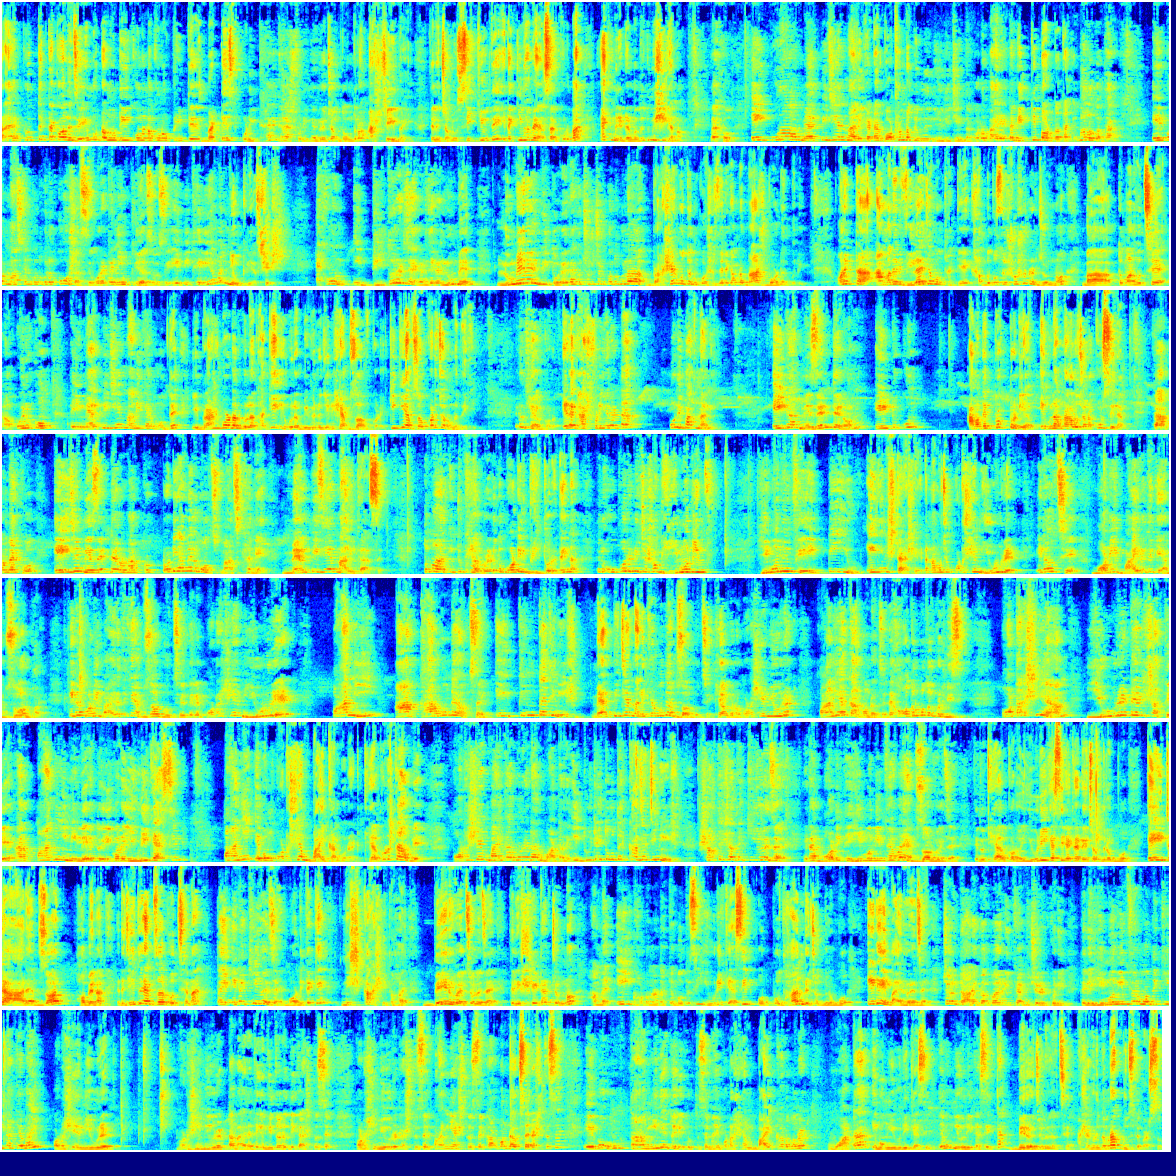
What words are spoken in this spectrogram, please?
প্রায় প্রত্যেকটা কলেজে মোটামুটি কোনো না কোনো প্রি টেস্ট বা টেস্ট পরীক্ষায় ঘাস ফড়িংয়ের রেচনতন্ত্র রেচন তন্ত্র আসছেই ভাই। তাহলে চলো সিকিউতে এটা কীভাবে অ্যান্সার করবা? এক মিনিটের মধ্যে তুমি শিখে নাও। দেখো, এই পুরো ম্যালপিজিয়ান নালিকাটার গঠনটা তুমি যদি চিন্তা করো, বাইরে একটা ভিত্তি পর্দা থাকে, ভালো কথা। এরপর মাঝখানে কতগুলো কোষ আছে? ওর একটা নিউক্লিয়াস আছে, এপিথেলিয়াম আর নিউক্লিয়াস শেষ। এখন এই ভিতরের জায়গাটা, যেটা লুমেন লুমেনের ভিতরে, দেখো ছোট ছোট কতগুলো ব্রাশের মতন কোষ আছে, যেটাকে আমরা ব্রাশ বর্ডার বলি। অনেকটা আমাদের ভিলায় যেমন থাকে, খাদ্যবস্তু শোষণের জন্য, বা তোমার হচ্ছে ওইরকম এই ম্যালপিজিয়ান নালিকার মধ্যে এই ব্রাশ বর্ডারগুলো থাকে, এগুলো বিভিন্ন জিনিস অ্যাবজর্ব করে। কি কি অ্যাবজর্ব করে? চলো আমরা দেখি। একটু খেয়াল করো, এটা ঘাস ফড়িংয়ের একটা পরিপাক নালী। এইটা মেজেন্টেরন এইটুকুন আমাদের প্রোক্টোডিয়াম, এগুলো আমরা আলোচনা করছিলাম। তারপর দেখো, এই যে মেজেন্টেরন আর প্রোক্টোডিয়ামের মাঝখানে ম্যালপিজিয়ান নালিকা আছে। তোমার একটু খেয়াল করো, এটা তো বডির ভিতরে, তাই না? তাহলে উপরে নিচে সব হিমোলিম্ফ। হিমোলিম্ফে এই পিইউ এই জিনিসটা আসে, এটার নাম হচ্ছে পটাশিয়াম ইউরেট। এটা হচ্ছে বডির বাইরে থেকে অ্যাবজর্ব হয়। এটা বডির বাইরে থেকে অ্যাবজর্ব হচ্ছে, তাহলে পটাশিয়াম ইউরেট, পানি আর কার্বন ডাই অক্সাইড, এই তিনটা জিনিস ম্যালপিজিয়ান নালিকার মধ্যে অ্যাবজর্ব হচ্ছে। খেয়াল করো, পটাশিয়াম ইউরেট, পানি আর কার্বন ডাই অক্সাইড। দেখো, অদল বদল করে দিছি। পটাশিয়াম ইউরেটের সাথে আর পানি মিলে তৈরি করে ইউরিক অ্যাসিড পানি এবং পটাশিয়াম বাইকার্বনেট। খেয়াল করতে হবে, পটাশিয়াম বাইকার্বনেট আর ওয়াটার এই দুইটাই তো ওদের কাজের জিনিস। সাথে সাথে কি হয়ে যায়, এটা বডিতে হিমোলিম্ফে আবার অ্যাবজর্ব হয়ে যায়। কিন্তু খেয়াল করো ইউরিক অ্যাসিড একটা রেচন দ্রব্য, এইটা আর অ্যাবজর্ব হবে না। এটা যেহেতু অ্যাবজর্ব হচ্ছে না, তাই এটা কি হয়ে যায় বডি থেকে নিষ্কাশিত হয়, বের হয়ে চলে যায়। তাহলে সেটার জন্য আমরা এই ঘটনাটাকে বলতেছি ইউরিক অ্যাসিড ওর প্রধান রেচন দ্রব্য, এটাই বাইর হয়ে যায়। চলো একটু আরেকবার রিক্যাপিচুলেট করি। তাহলে হিমোলিম্ফের মধ্যে কি থাকে ভাই? পটাশিয়াম ইউরেট পটাশিয়াম মিউরেটটা বাইরে থেকে ভিতরের দিকে আসতেছে, পটাশিয়াম মিউরেট আসতেছে, পানি আসতেছে কার্বন ডাইঅক্সাইড আসতেছে এবং তা মিলে তৈরি করতেছে ভাই পটাশিয়াম বাইকার্বনেট ওয়াটার এবং ইউরিক অ্যাসিড এবং ইউরিক অ্যাসিডটা বেরোয় চলে যাচ্ছে। আশা করি তোমরা বুঝতে পারছ।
